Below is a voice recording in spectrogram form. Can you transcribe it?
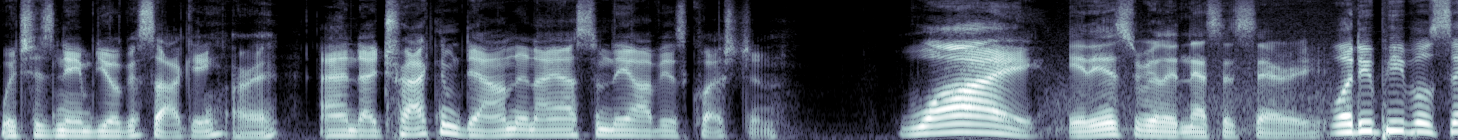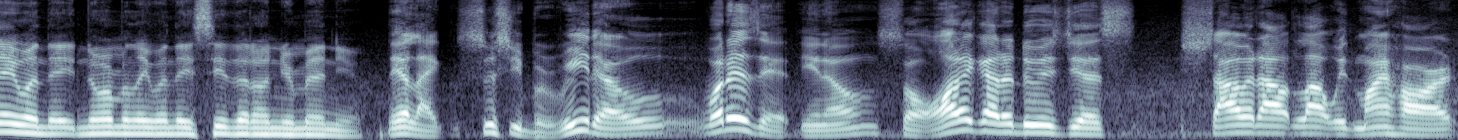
which is named Yogasaki. All right. And I tracked him down and I asked him the obvious question. Why? It is really necessary. What do people say when they normally when they see that on your menu? They're like, sushi burrito? What is it? You know? So all I gotta do is just shout it out loud with my heart.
